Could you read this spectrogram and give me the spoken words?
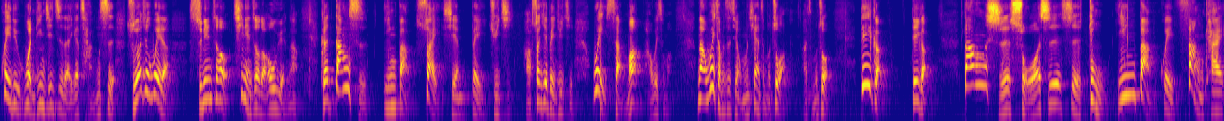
汇率稳定机制的一个尝试，主要就是为了十年之后、七年之后的欧元啊。可当时英镑率先被狙击，啊，率先被狙击，为什么？啊，为什么？那为什么之前我们现在怎么做啊？怎么做？第一个，第一个，当时索斯是赌英镑会放开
